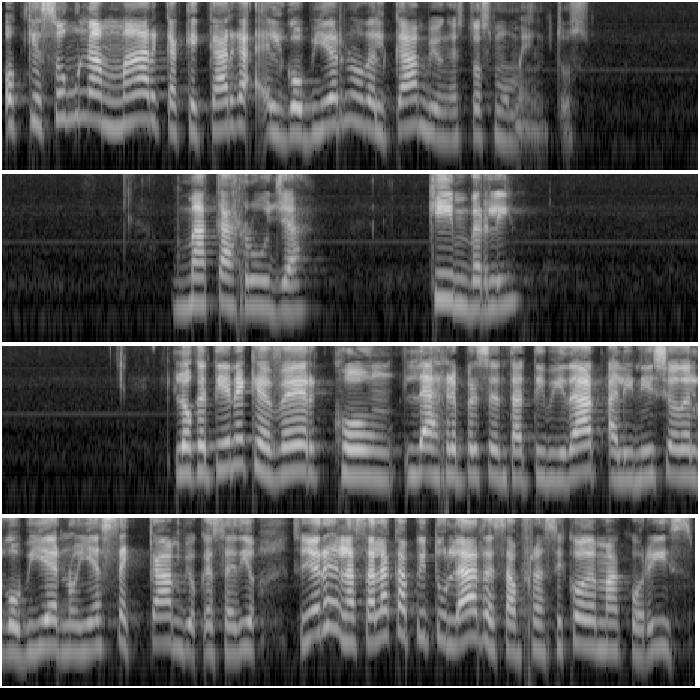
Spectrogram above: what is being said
o que son una marca que carga el gobierno del cambio en estos momentos. Macarrulla, Kimberly, lo que tiene que ver con la representatividad al inicio del gobierno y ese cambio que se dio. Señores, en la sala capitular de San Francisco de Macorís,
